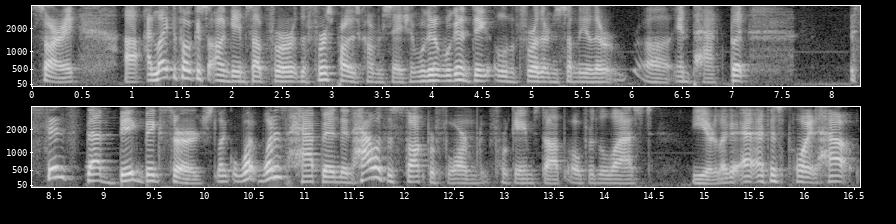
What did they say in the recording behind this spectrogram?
Sorry, uh, I'd like to focus on GameStop for the first part of this conversation. We're gonna we're gonna dig a little bit further into some of the other uh, impact, but since that big big surge, like what what has happened and how has the stock performed for GameStop over the last year? Like at, at this point, how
